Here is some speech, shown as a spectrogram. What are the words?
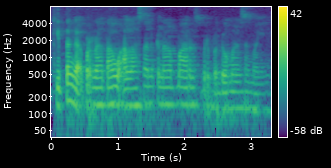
Kita nggak pernah tahu alasan kenapa harus berpedoman sama ini.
